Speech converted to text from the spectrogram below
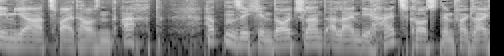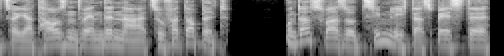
Im Jahr 2008 hatten sich in Deutschland allein die Heizkosten im Vergleich zur Jahrtausendwende nahezu verdoppelt. Und das war so ziemlich das Beste,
